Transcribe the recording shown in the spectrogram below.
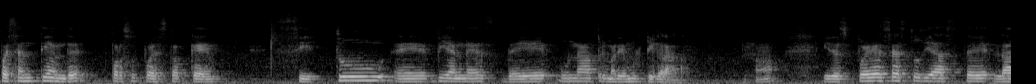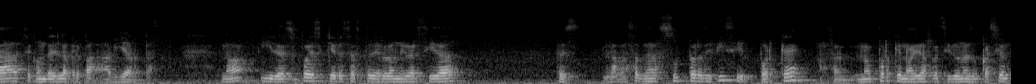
pues se entiende por supuesto que si tú eh, vienes de una primaria multigrado, ¿no? Y después estudiaste la secundaria y la prepa abiertas, ¿no? Y después quieres estudiar la universidad, pues la vas a tener súper difícil. ¿Por qué? O sea, no porque no hayas recibido una educación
